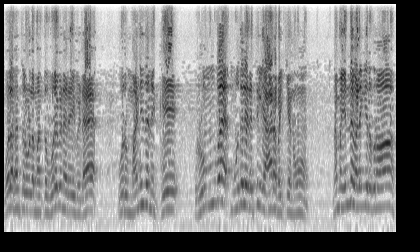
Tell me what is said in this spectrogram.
உலகத்தில் உள்ள மற்ற உறவினரை விட ஒரு மனிதனுக்கு ரொம்ப முதலிடத்தில் யாரை வைக்கணும்? நம்ம என்ன விளங்கி இருக்கிறோம்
